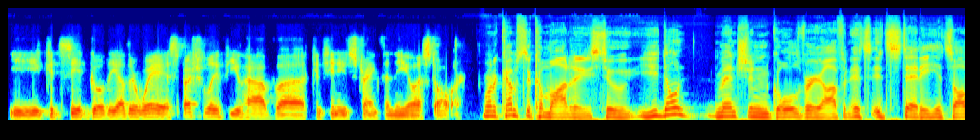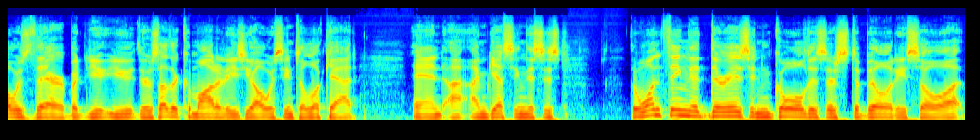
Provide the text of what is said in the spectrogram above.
you could see it go the other way, especially if you have uh, continued strength in the U.S. dollar. When it comes to commodities, too, you don't mention gold very often. It's it's steady, it's always there, but you you there's other commodities you always seem to look at and I, am guessing this is the one thing that there is in gold is there's stability. So uh,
